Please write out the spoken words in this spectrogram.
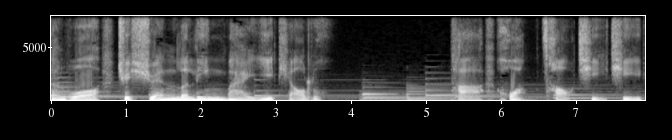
但我却选了另外一条路，它荒。草萋萋，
